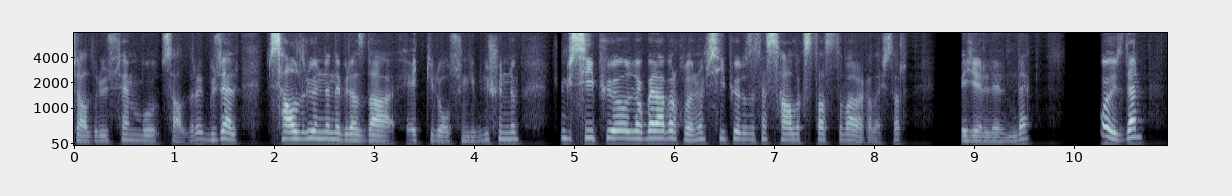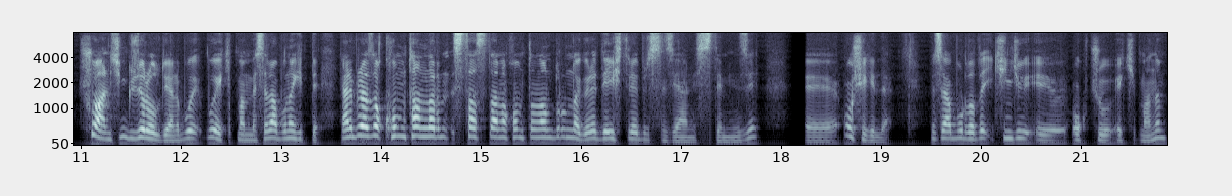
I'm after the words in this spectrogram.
saldırı hem bu saldırı. Güzel saldırı yönden de biraz daha etkili olsun gibi düşündüm. Çünkü CPU ile beraber kullanıyorum. CPU'da zaten sağlık statsı var arkadaşlar. Becerilerinde. O yüzden şu an için güzel oldu yani. Bu, bu ekipman mesela buna gitti. Yani biraz da komutanların statslarına komutanların durumuna göre değiştirebilirsiniz yani sisteminizi. Ee, o şekilde. Mesela burada da ikinci e, okçu ekipmanım.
